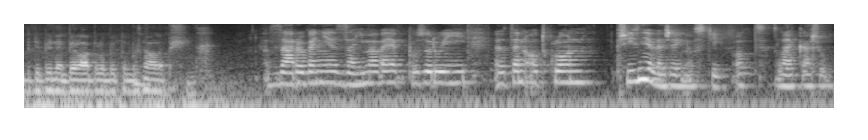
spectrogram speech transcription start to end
kdyby nebyla, bylo by to možná lepší. Zároveň je zajímavé, jak pozorují eh, ten odklon přízně veřejnosti od lékařů.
